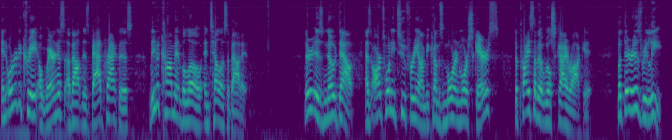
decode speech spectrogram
In order to create awareness about this bad practice, leave a comment below and tell us about it. There is no doubt, as R22 Freon becomes more and more scarce, the price of it will skyrocket. But there is relief.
